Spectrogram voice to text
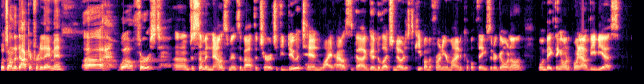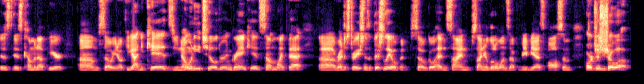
What's on the docket for today, man? Uh, well, first, um, just some announcements about the church. If you do attend Lighthouse, uh, good to let you know, just to keep on the front of your mind a couple things that are going on. One big thing I want to point out: VBS is is coming up here. Um, so you know, if you got any kids, you know any children, grandkids, something like that, uh, registration is officially open. So go ahead and sign sign your little ones up for VBS. Awesome, Or just show up.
